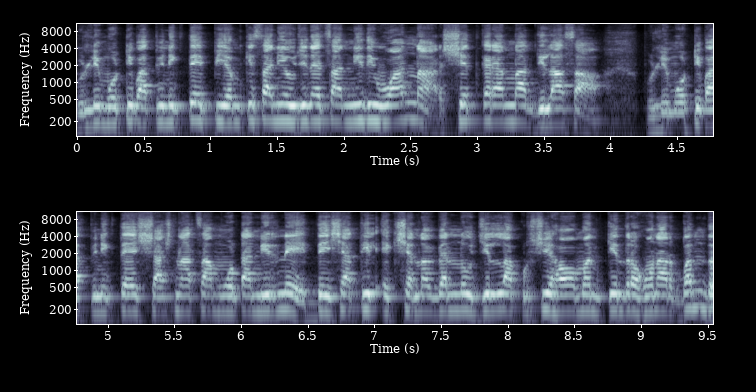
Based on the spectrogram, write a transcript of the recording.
पुढली मोठी बातमी निघते पीएम किसान योजनेचा निधी वाढणार शेतकऱ्यांना दिलासा. असा. पुढली मोठी बातमी निघते. शासनाचा मोठा निर्णय देशातील एकशे नव्याण्णव जिल्हा कृषी हवामान केंद्र होणार बंद.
